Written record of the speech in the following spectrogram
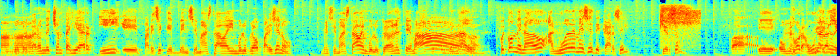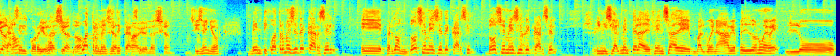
Lo trataron de chantajear y eh, parece que Benzema estaba involucrado, parece no. Benzema estaba involucrado en el tema y fue ah. condenado. Fue condenado a nueve meses de cárcel, ¿cierto? Eh, o mejor, a un año de cárcel, ¿no? Violación, ¿no? Cuatro meses de cárcel. violación. Sí, señor. 24 meses de cárcel, perdón, 12 meses de cárcel, 12 meses de cárcel Inicialmente la defensa de Balbuena había pedido nueve, lo,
